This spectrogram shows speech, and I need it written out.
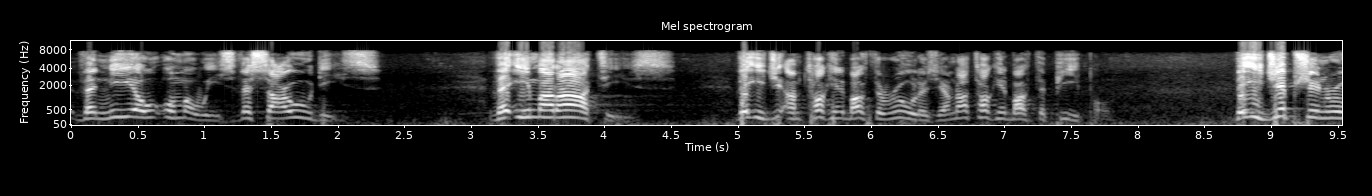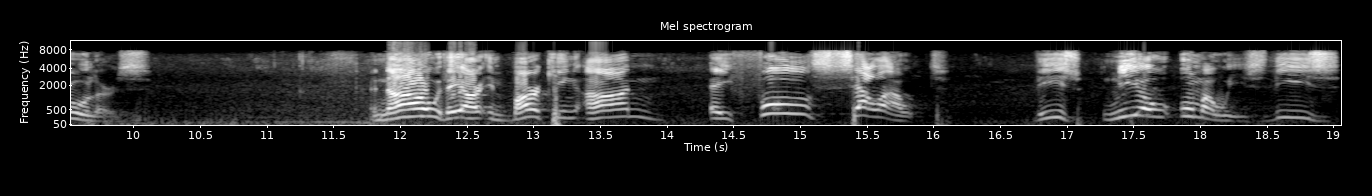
the Neo Umayyas, the Saudis, the Emiratis, the, I'm talking about the rulers here. I'm not talking about the people. The Egyptian rulers. And now they are embarking on a full sellout. These neo Umayyas, these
